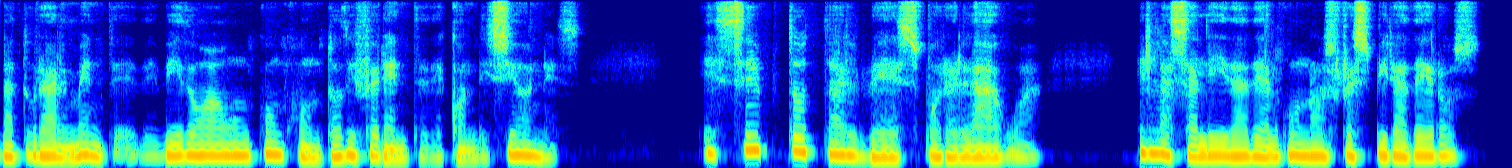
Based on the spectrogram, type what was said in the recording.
naturalmente debido a un conjunto diferente de condiciones excepto tal vez por el agua en la salida de algunos respiraderos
